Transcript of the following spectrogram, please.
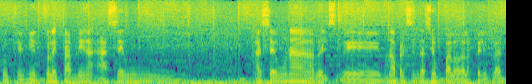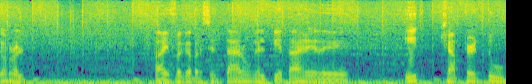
porque el miércoles también hacen un hacen una, eh, una presentación para lo de las películas de horror. Ahí fue que presentaron el pietaje de It Chapter 2,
